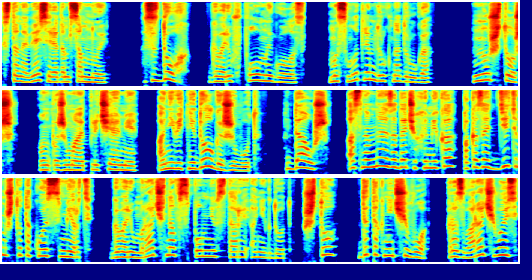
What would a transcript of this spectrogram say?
становясь рядом со мной. «Сдох!» — говорю в полный голос. Мы смотрим друг на друга. «Ну что ж», — он пожимает плечами, — «они ведь недолго живут». «Да уж, основная задача хомяка — показать детям, что такое смерть», — говорю мрачно, вспомнив старый анекдот. «Что? Да так ничего». Разворачиваюсь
